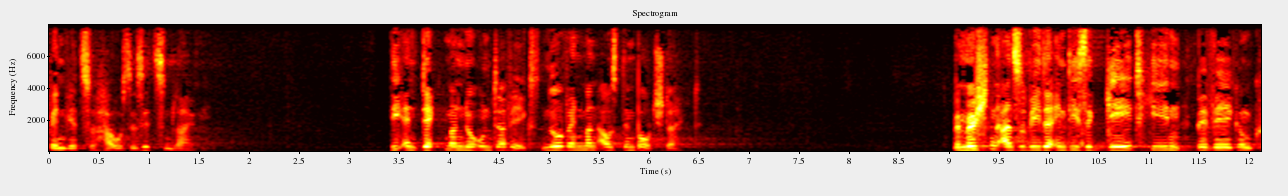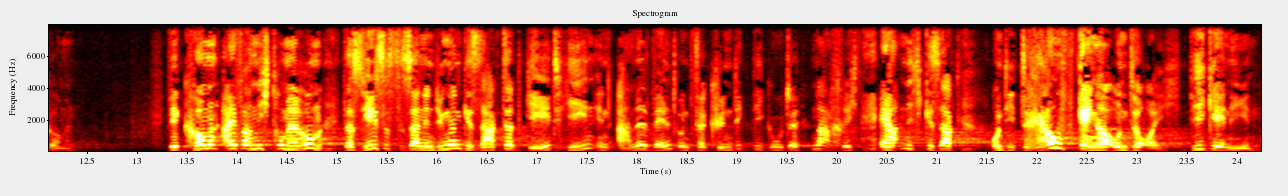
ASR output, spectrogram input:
wenn wir zu Hause sitzen bleiben. Die entdeckt man nur unterwegs, nur wenn man aus dem Boot steigt. Wir möchten also wieder in diese Geht-hin-Bewegung kommen. Wir kommen einfach nicht drum herum, dass Jesus zu seinen Jüngern gesagt hat, geht hin in alle Welt und verkündigt die gute Nachricht. Er hat nicht gesagt, und die Draufgänger unter euch, die gehen hin.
